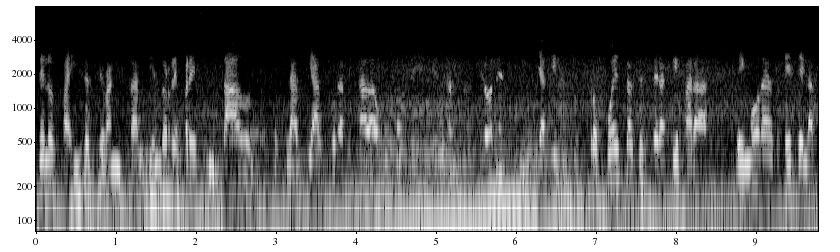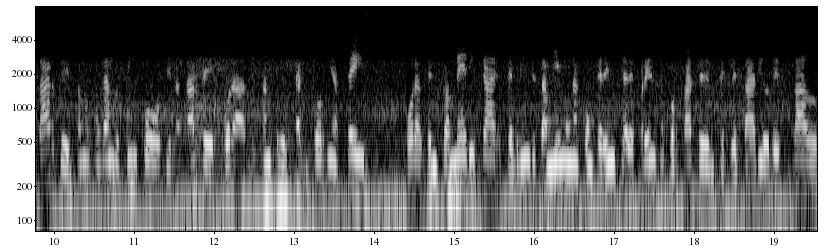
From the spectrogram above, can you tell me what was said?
de los países que van a estar siendo representados, las diásporas de cada uno de estas naciones. Ya tienen sus propuestas, se espera que para en horas eh, de la tarde, estamos hablando 5 de la tarde, hora Los Ángeles, California, 6 horas Centroamérica, se brinde también una conferencia de prensa por parte del secretario de Estado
